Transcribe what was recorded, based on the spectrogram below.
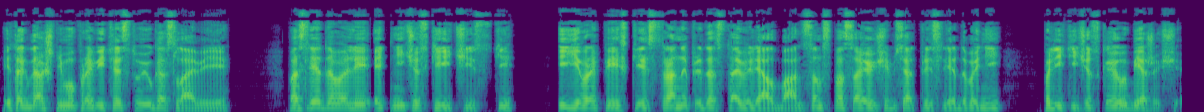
и тогдашнему правительству Югославии. Последовали этнические чистки, и европейские страны предоставили албанцам, спасающимся от преследований, политическое убежище.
